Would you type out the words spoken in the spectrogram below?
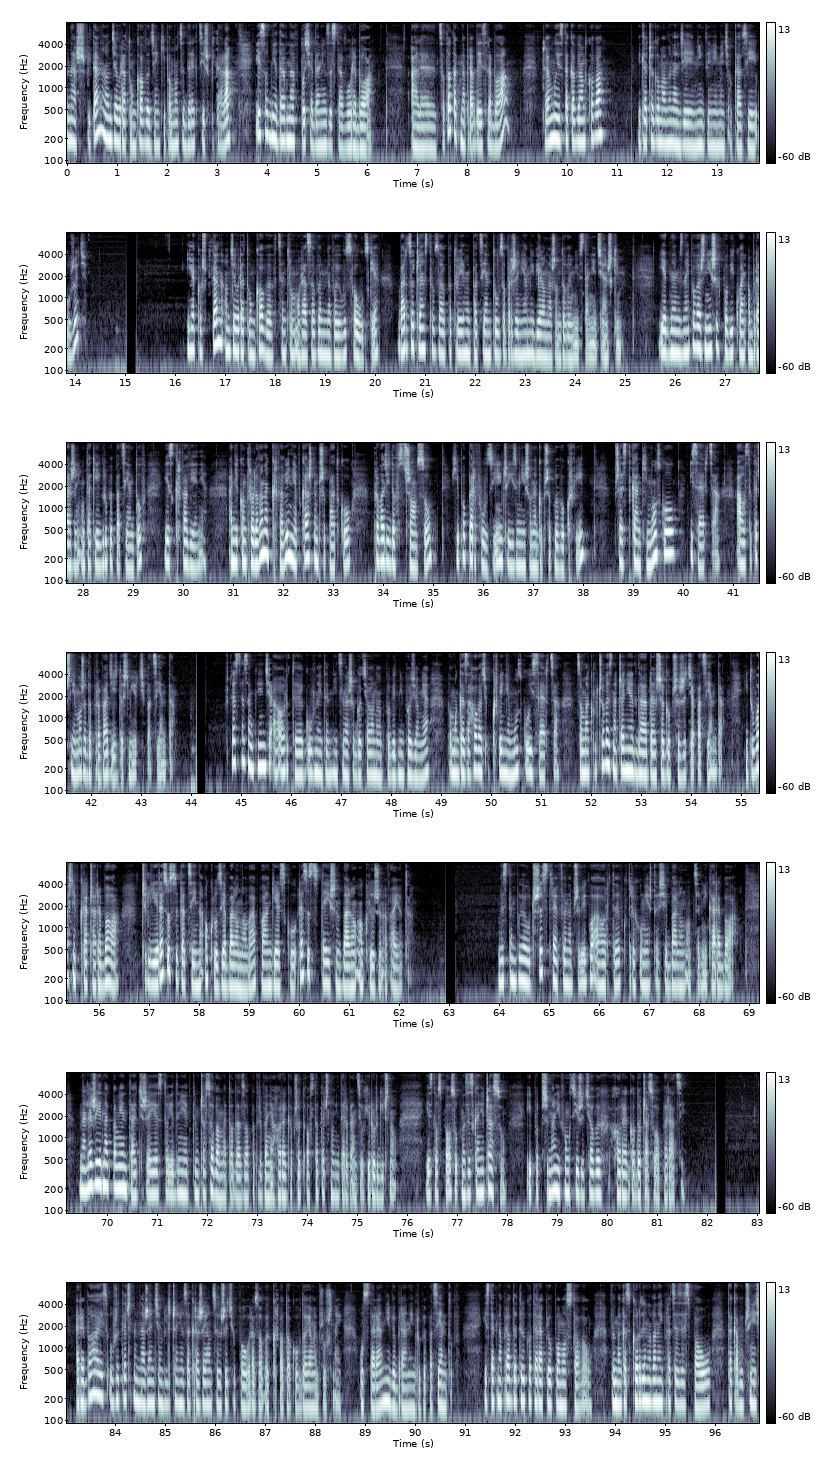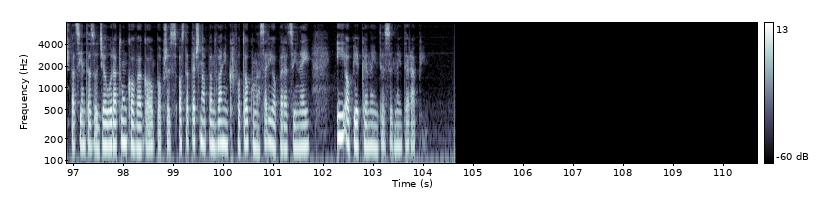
Nasz szpitalny oddział ratunkowy dzięki pomocy dyrekcji szpitala jest od niedawna w posiadaniu zestawu Reboa. Ale co to tak naprawdę jest Reboa? Czemu jest taka wyjątkowa? I dlaczego mamy nadzieję nigdy nie mieć okazji jej użyć? Jako szpitalny oddział ratunkowy w Centrum Urazowym na Województwo Łódzkie bardzo często zaopatrujemy pacjentów z obrażeniami wielonarządowymi w stanie ciężkim. Jednym z najpoważniejszych powikłań obrażeń u takiej grupy pacjentów jest krwawienie, a niekontrolowane krwawienie w każdym przypadku prowadzi do wstrząsu, hipoperfuzji, czyli zmniejszonego przepływu krwi, przez tkanki mózgu i serca, a ostatecznie może doprowadzić do śmierci pacjenta. Wczesne zamknięcie aorty głównej tętnicy naszego ciała na odpowiednim poziomie pomaga zachować ukrwienie mózgu i serca, co ma kluczowe znaczenie dla dalszego przeżycia pacjenta. I tu właśnie wkracza reboa, czyli resuscytacyjna okluzja balonowa, po angielsku Resuscitation Balloon Occlusion of Aorta. Występują trzy strefy na przebiegu aorty, w których umieszcza się balon od celnika reboa. Należy jednak pamiętać, że jest to jedynie tymczasowa metoda zaopatrywania chorego przed ostateczną interwencją chirurgiczną. Jest to sposób na zyskanie czasu i podtrzymanie funkcji życiowych chorego do czasu operacji. Reboa jest użytecznym narzędziem w leczeniu zagrażających życiu pourazowych krwotoków do jamy brzusznej u starannie wybranej grupy pacjentów. Jest tak naprawdę tylko terapią pomostową. Wymaga skoordynowanej pracy zespołu, tak aby przenieść pacjenta z oddziału ratunkowego poprzez ostateczne opanowanie krwotoku na sali operacyjnej i opiekę na intensywnej terapii.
